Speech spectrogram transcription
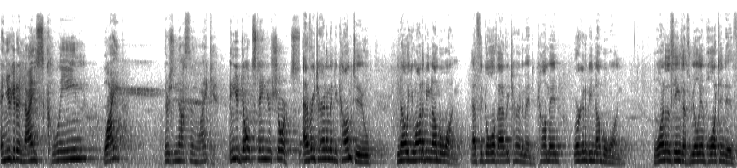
and you get a nice clean wipe, there's nothing like it and you don't stain your shorts. Every tournament you come to, you know, you want to be number one. That's the goal of every tournament. You come in, we're going to be number one. One of the things that's really important is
